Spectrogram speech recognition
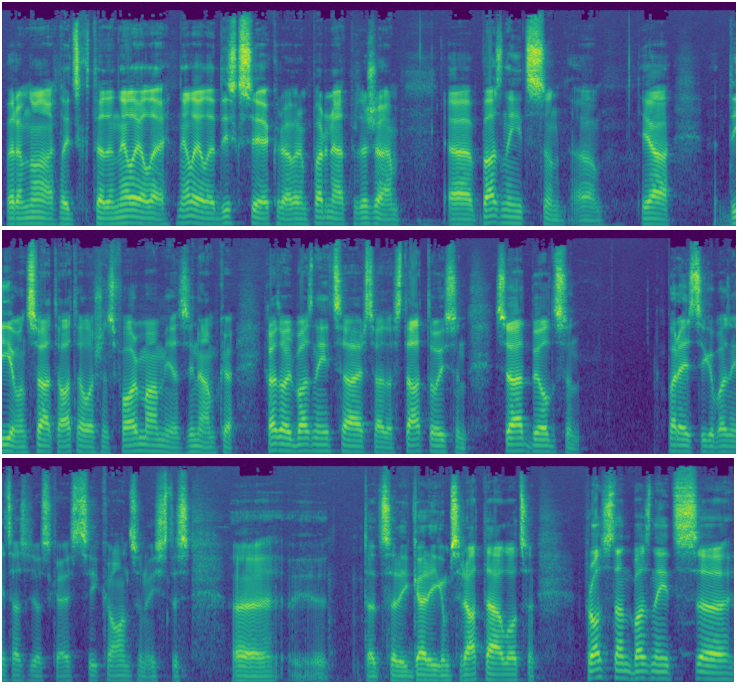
varam nonākt līdz tādai nelielai, nelielai diskusijai, kurā varam parunāt par dažām uh, baznīcas un, uh, jā, dieva un svēto attēlošanas formām, ja zinām, ka katoļu baznīcā ir svēto statujas un svētbildes un pareizīga baznīcās ir ļoti skaists ikons un viss tas uh, tāds arī garīgums ir attēlots. Un, Protestantu baznīcas uh,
